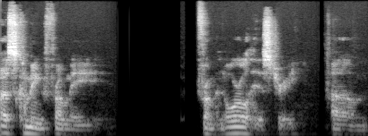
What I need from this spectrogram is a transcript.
us coming from a from an oral history, um,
